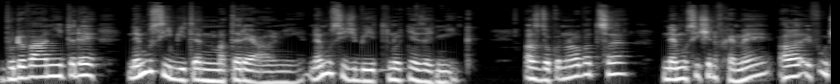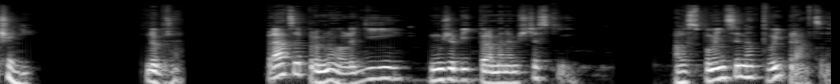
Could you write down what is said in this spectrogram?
Budování tedy nemusí být jen materiální, nemusíš být nutně zedník. A zdokonalovat se nemusíš jen v chemii, ale i v učení. Dobře. Práce pro mnoho lidí může být pramenem štěstí. Ale vzpomeň si na tvoji práci.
